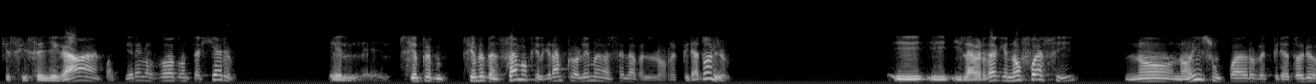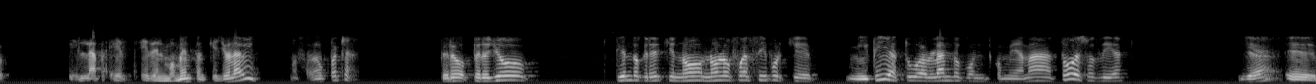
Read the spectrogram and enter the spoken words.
que si se llegaba cualquiera de los dos a contagiar, siempre siempre pensamos que el gran problema iba a ser los respiratorios. Y, y, la verdad que no fue así, no no hizo un cuadro respiratorio en, el momento en que yo la vi, no sabemos para atrás. Pero, pero yo tiendo a creer que no, no lo fue así porque mi tía estuvo hablando con, con mi mamá todos esos días, ya, eh,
